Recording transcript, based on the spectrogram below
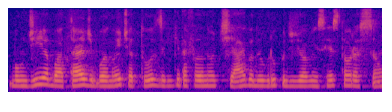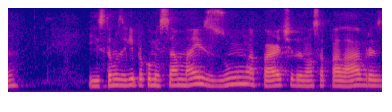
Bom dia, boa tarde, boa noite a todos. Aqui quem está falando é o Tiago do grupo de jovens Restauração. E estamos aqui para começar mais uma parte da nossa palavras,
